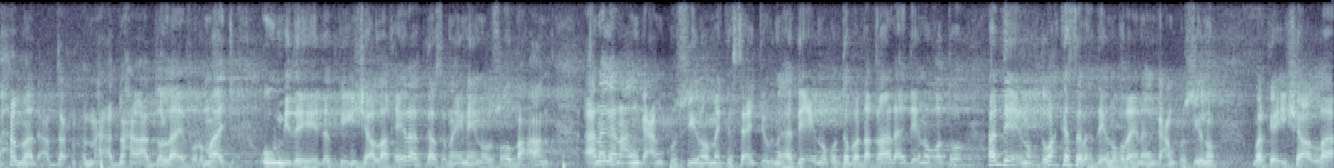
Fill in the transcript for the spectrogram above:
maxamed maxamed cabdullaahi farmaajo uu mideeyey dadka insha allah khayraadkaasna inay noo soo baxaan. Anagana aan gacan ku siino meel kasta aan joogno. Haddii ay noqotoba dhaqaale haddii ay noqoto haddii ay noqoto wax kastaba haddii ay noqdaan inaan gacan ku siino marka insha allah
